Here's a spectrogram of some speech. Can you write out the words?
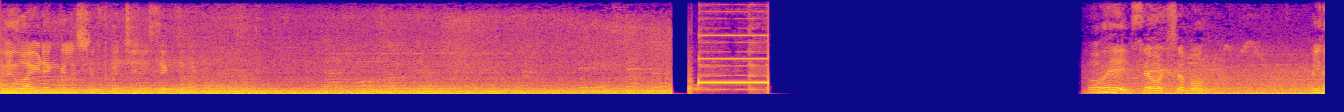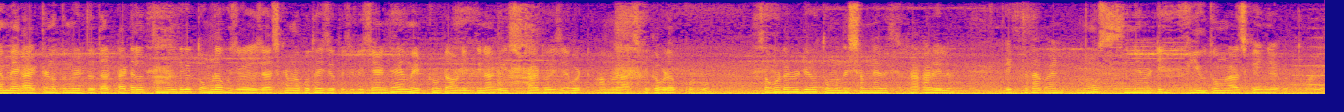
আমি ওয়াইড অ্যাঙ্গেলে শিফট করছি জাস্ট দেখতে থাকো। ও হে সে হোয়াটসঅ্যাপ বম ওয়েলকাম ব্যাক আরেকটা নতুন ভিডিও তার টাইটেলের থাম্বনেল থেকে তোমরা বুঝে গেছো যে আজকে আমরা কোথায় যেতে চলেছি। অ্যান্ড হ্যাঁ মেট্রোটা অনেক দিন আগেই স্টার্ট হয়েছে বাট আমরা আজকে কভার আপ করব। সো গোটা ভিডিও তোমাদের সামনে রাখা রইল। দেখতে থাকো অ্যান্ড মোস্ট সিনেমেটিক ভিউ তোমরা আজকে এনজয় করতে পারবে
